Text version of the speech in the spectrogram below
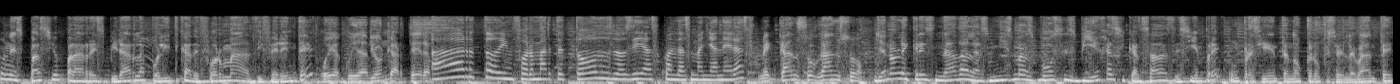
Un espacio para respirar la política de forma diferente? Voy a cuidar mi cartera. Harto de informarte todos los días con las mañaneras. Me canso ganso. ¿Ya no le crees nada a las mismas voces viejas y cansadas de siempre? Un presidente no creo que se levante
